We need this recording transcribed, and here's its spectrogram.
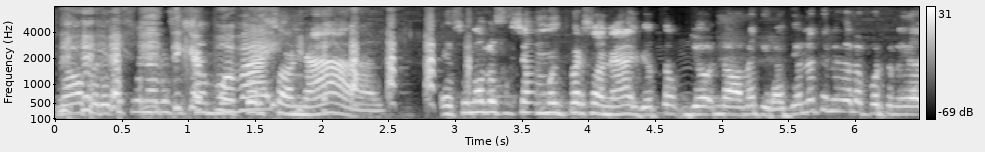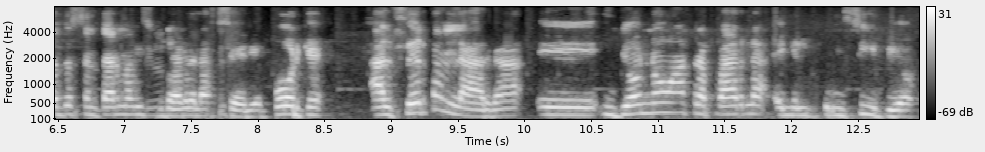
No, pero es que es una decisión muy podáis. personal. Es una decisión muy personal. Yo, yo, no, mentira, yo no he tenido la oportunidad de sentarme a disfrutar de la serie porque al ser tan larga eh, yo no atraparla en el principio,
